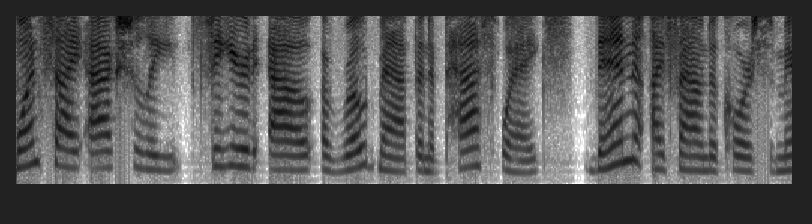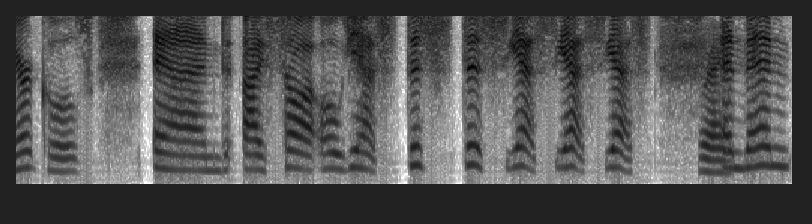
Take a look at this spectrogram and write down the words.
once I actually figured out a roadmap and a pathway, then I found A Course in Miracles and I saw, oh yes, this, this, yes, yes, yes. Right. And then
